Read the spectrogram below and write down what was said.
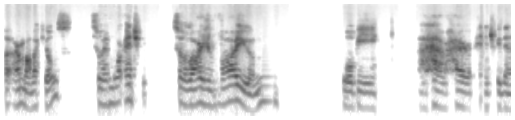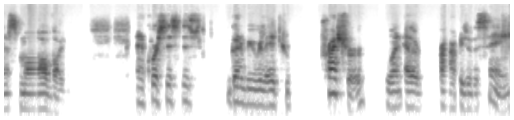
put our molecules, so we have more entropy. So a large volume will be uh, have higher entropy than a small volume. And of course, this is going to be related to pressure when other properties are the same.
